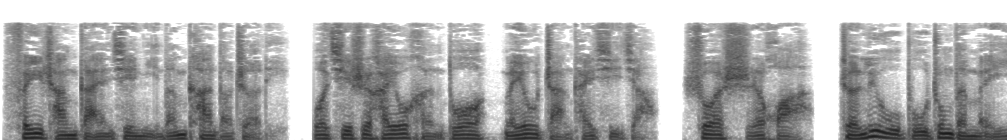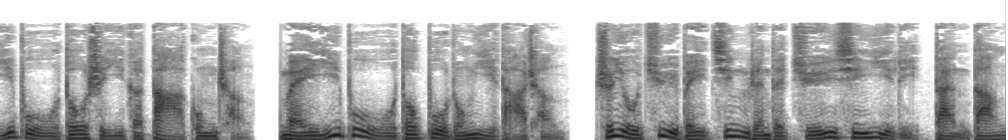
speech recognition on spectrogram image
非常感谢你能看到这里，我其实还有很多没有展开细讲。说实话，这六步中的每一步都是一个大工程，每一步都不容易达成。只有具备惊人的决心、毅力、担当，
